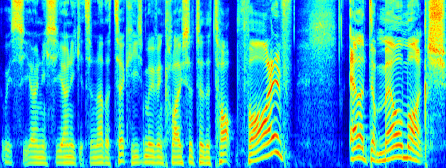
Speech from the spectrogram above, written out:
Where's Sione? Sione gets another tick. He's moving closer to the top five. Ella de Melmonch.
